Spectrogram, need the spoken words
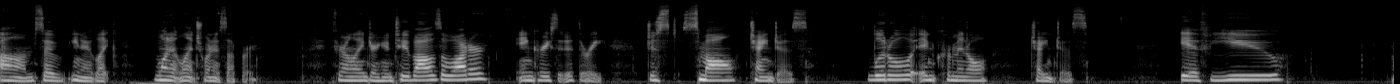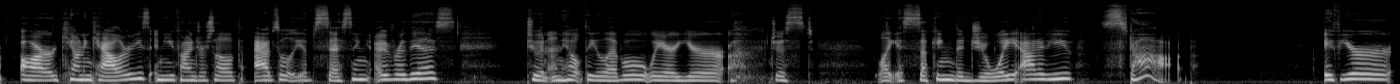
Um, so, you know, like one at lunch, one at supper. If you're only drinking two bottles of water, increase it to three. Just small changes, little incremental changes. If you are counting calories and you find yourself absolutely obsessing over this to an unhealthy level where you're just like sucking the joy out of you, stop. If you're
